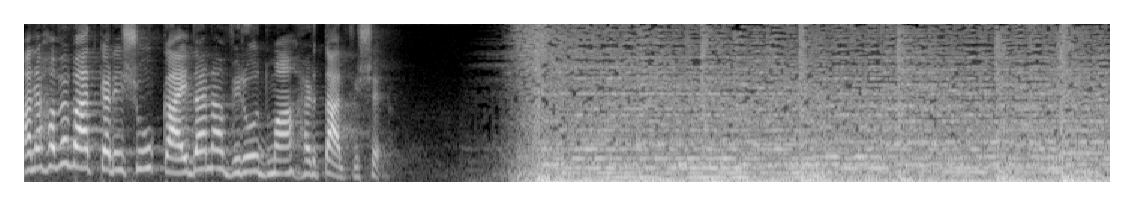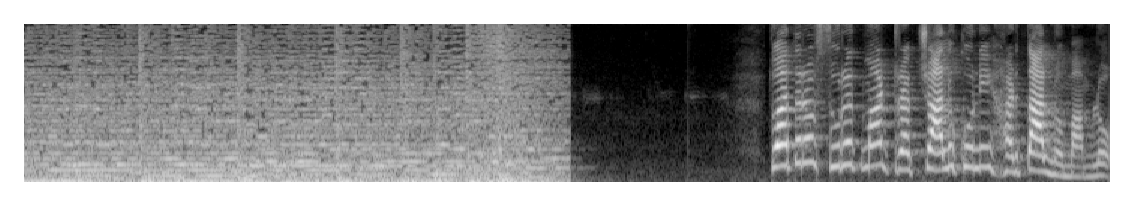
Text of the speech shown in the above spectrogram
અને હવે વાત કરીશું કાયદાના વિરોધમાં હડતાલ વિશે. તો આ તરફ સુરતમાં ટ્રક ચાલકોની હડતાલનો મામલો.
